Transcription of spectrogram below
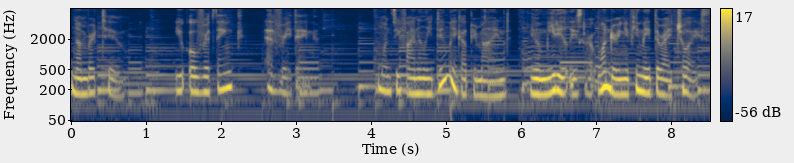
Number two, you overthink everything. Once you finally do make up your mind, you immediately start wondering if you made the right choice.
